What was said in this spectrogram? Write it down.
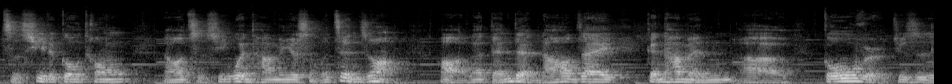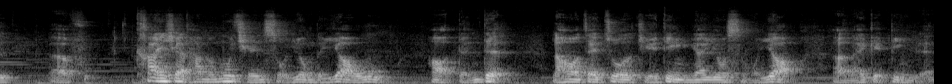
仔细的沟通，然后仔细问他们有什么症状，哦，那等等，然后再跟他们啊。Go over 就是呃看一下他们目前所用的药物，好等等，然后再做决定应该用什么药呃来给病人。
